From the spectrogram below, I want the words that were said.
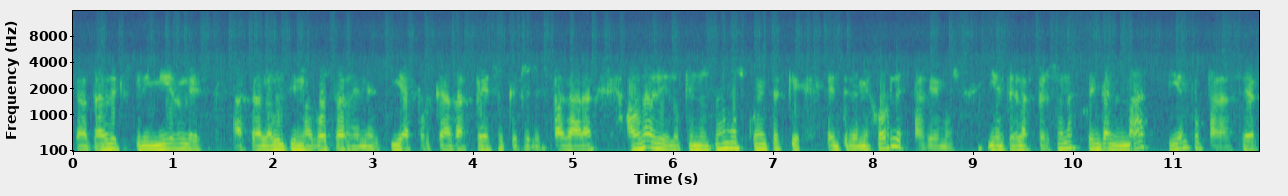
tratar de exprimirles hasta la última gota de energía por cada peso que se les pagara, ahora de lo que nos damos cuenta es que entre mejor les paguemos y entre las personas tengan más tiempo para hacer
